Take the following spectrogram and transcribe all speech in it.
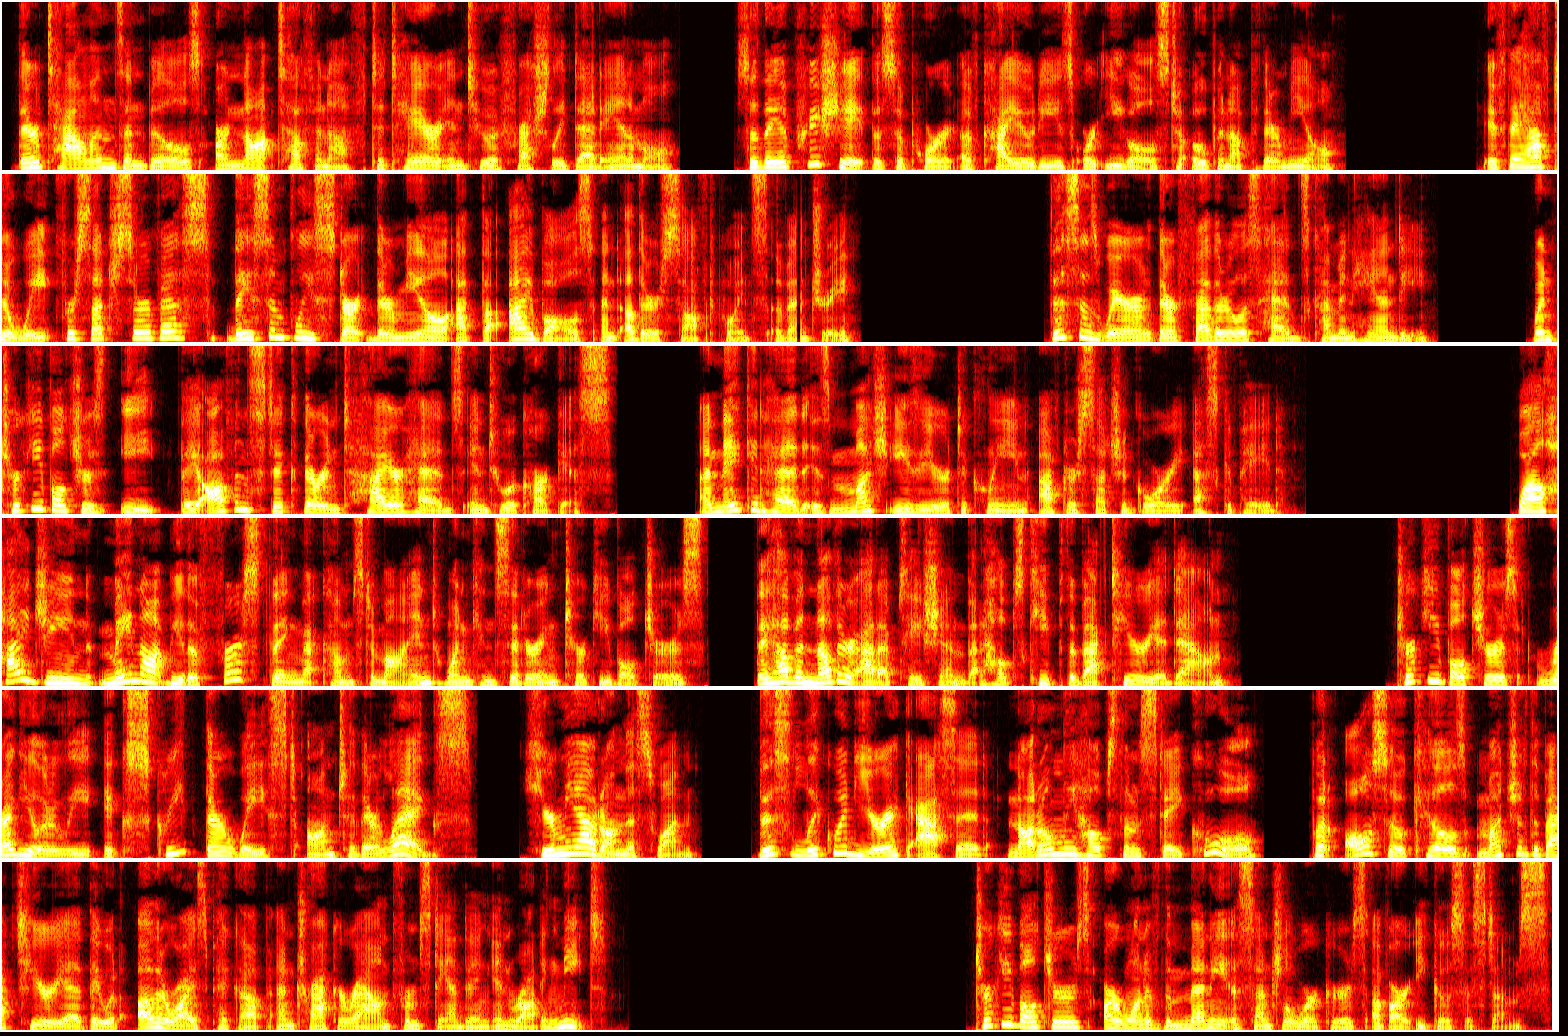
Their talons and bills are not tough enough to tear into a freshly dead animal, so they appreciate the support of coyotes or eagles to open up their meal. If they have to wait for such service, they simply start their meal at the eyeballs and other soft points of entry. This is where their featherless heads come in handy. When turkey vultures eat, they often stick their entire heads into a carcass. A naked head is much easier to clean after such a gory escapade. While hygiene may not be the first thing that comes to mind when considering turkey vultures, they have another adaptation that helps keep the bacteria down. Turkey vultures regularly excrete their waste onto their legs. Hear me out on this one. This liquid uric acid not only helps them stay cool, but also kills much of the bacteria they would otherwise pick up and track around from standing in rotting meat. Turkey vultures are one of the many essential workers of our ecosystems.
